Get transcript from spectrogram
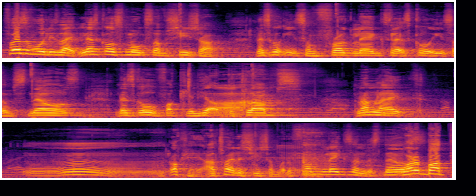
First of all, he's like, let's go smoke some shisha. Let's go eat some frog legs. Let's go eat some snails. Let's go fucking hit up the clubs. And I'm like, mm, okay, I'll try the shisha, but the frog legs and the snails. What about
